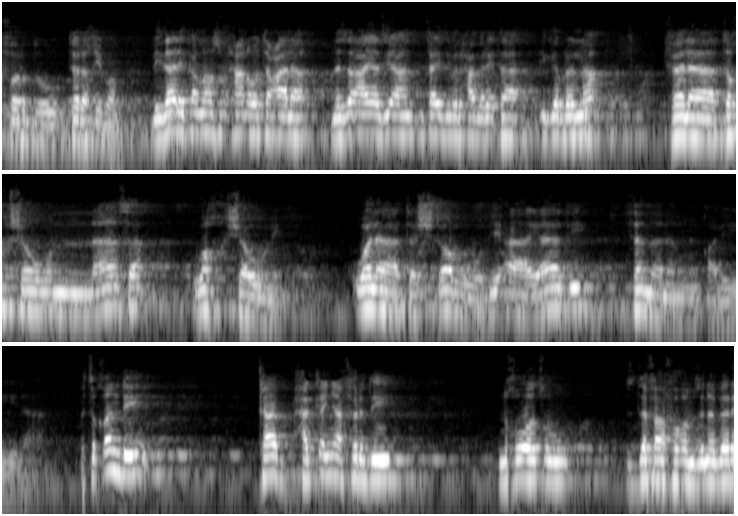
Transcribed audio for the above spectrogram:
ክፈርዱ ተረኺቦም ሊዛሊክ ኣላ ስብሓን ወተዓላ ነዚ ኣያ እዚኣ እንታይ ዝብል ሓበሬታ ይገብረልና ፈላ ተኽሸው ናሰ ወኽሸውኒ ወላ ተሽተሩ ብኣያት ተመና ቀሊላ እቲ ቐንዲ ካብ ሓቀኛ ፍርዲ ንኽወፁ ዝደፋፍኦም ዝነበረ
